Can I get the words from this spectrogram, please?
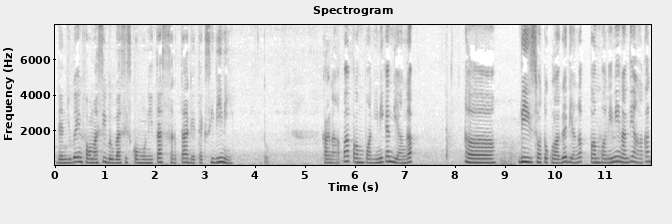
Dan juga informasi berbasis komunitas serta deteksi dini. Gitu. Karena apa? Perempuan ini kan dianggap uh, di suatu keluarga dianggap perempuan ini nanti yang akan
